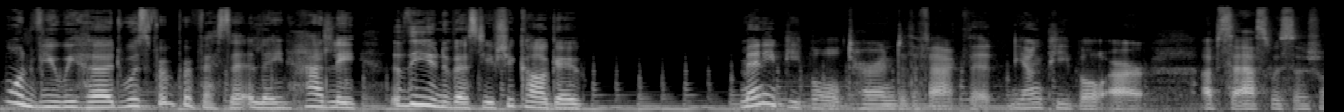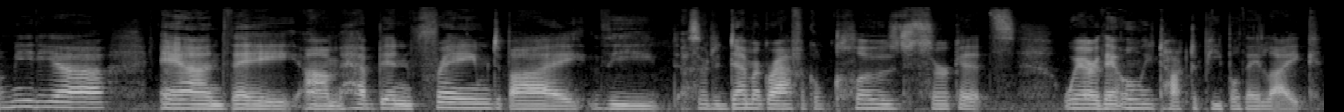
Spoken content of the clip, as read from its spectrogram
One view we heard was from Professor Elaine Hadley of the University of Chicago. Many people turn to the fact that young people are obsessed with social media and they um, have been framed by the sort of demographical closed circuits where they only talk to people they like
